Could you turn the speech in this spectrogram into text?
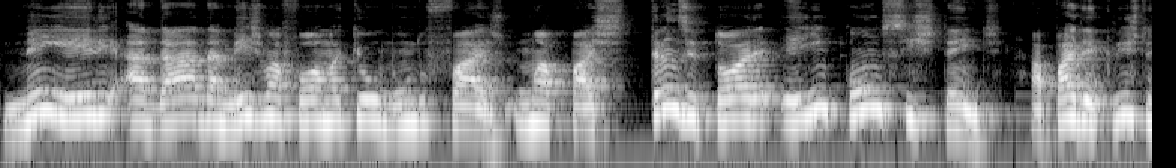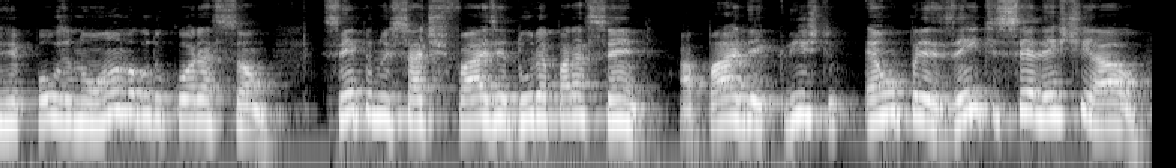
nem ele a dá da mesma forma que o mundo faz, uma paz transitória e inconsistente. A paz de Cristo repousa no âmago do coração, sempre nos satisfaz e dura para sempre. A paz de Cristo é um presente celestial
